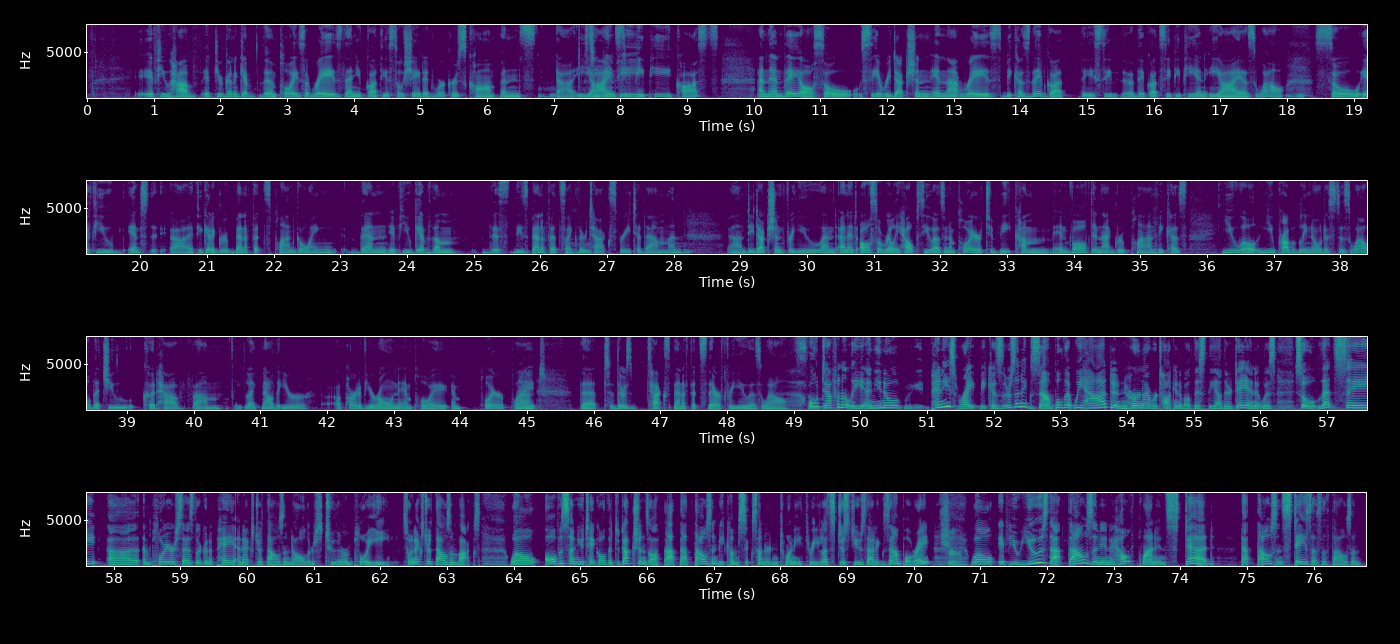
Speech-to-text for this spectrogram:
if you have, if you're going to give the employees a raise, then you've got the associated workers' comp and s uh, EI and CPP. CPP costs, and then they also see a reduction in that raise because they've got the C, they've got CPP and EI as well. So if you uh, if you get a group benefits plan going, then if you give them this these benefits, like they're tax free to them and and deduction for you, and and it also really helps you as an employer to become involved in that group plan because you will you probably noticed as well that you could have um, like now that you're a part of your own employ employer plan Right. That there's tax benefits there for you as well. Oh, definitely. And you know, Penny's right because there's an example that we had, and her and I were talking about this the other day. And it was so let's say uh, employer says they're going to pay an extra thousand dollars to their employee, so an extra thousand bucks. Well, all of a sudden you take all the deductions off that, that thousand becomes 623. Let's just use that example, right? Sure. Well, if you use that thousand in a health plan instead, that thousand stays as a thousand.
